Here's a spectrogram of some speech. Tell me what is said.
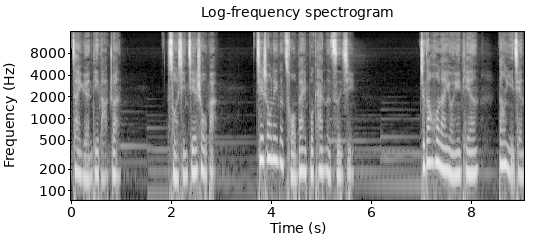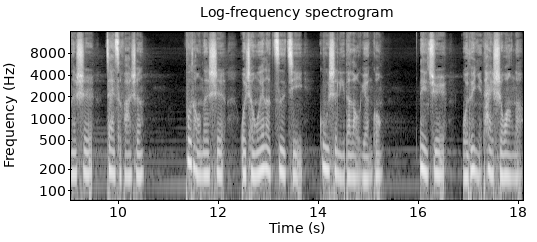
在原地打转。索性接受吧，接受那个挫败不堪的自己。直到后来有一天，当以前的事再次发生，不同的是。我成为了自己故事里的老员工，那句“我对你太失望了”，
